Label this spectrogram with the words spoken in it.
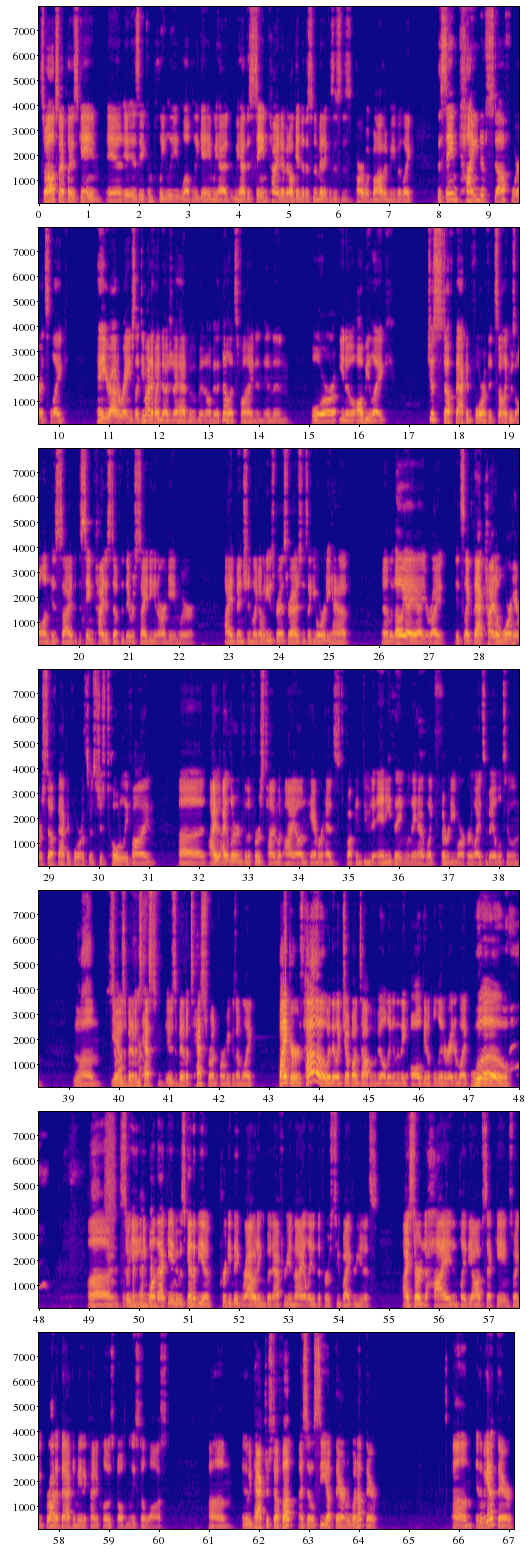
So Alex and I play this game, and it is a completely lovely game. We had we had the same kind of, and I'll get into this in a minute because this is part of what bothered me, but like the same kind of stuff where it's like, hey, you're out of range. Like, do you mind if I nudge it? I had movement, and I'll be like, no, that's fine, and and then or you know i'll be like just stuff back and forth it's not like it was all on his side but the same kind of stuff that they were citing in our game where i had mentioned like i'm going to use grand strategy he's like you already have and i'm like oh yeah yeah you're right it's like that kind of warhammer stuff back and forth so it's just totally fine uh, I, I learned for the first time what ion hammerheads fucking do to anything when they have like 30 marker lights available to them Ugh. um, so Yeah. it was a bit of a test. It was a bit of a test run for me because I'm like, bikers, ho! And they like jump on top of a building and then they all get obliterated. I'm like, whoa. Uh, so he, he won that game. It was going to be a pretty big routing, but after he annihilated the first two biker units, I started to hide and play the OBSEC game. So I brought it back and made it kind of close, but ultimately still lost. Um, and then we packed our stuff up. I said, I'll see you up there. And we went up there. Um, and then we get up there,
